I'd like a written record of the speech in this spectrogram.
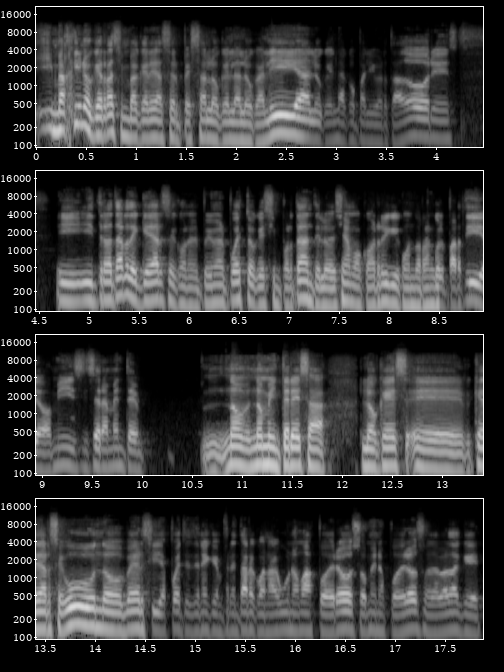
imagino que Racing va a querer hacer pesar lo que es la localía, lo que es la Copa Libertadores y tratar de quedarse con el primer puesto, que es importante. Lo decíamos con Ricky cuando arrancó el partido. A mí, sinceramente, no, no me interesa lo que es eh, quedar segundo, ver si después te tenés que enfrentar con alguno más poderoso o menos poderoso. La verdad que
